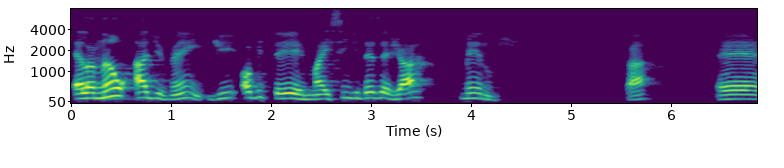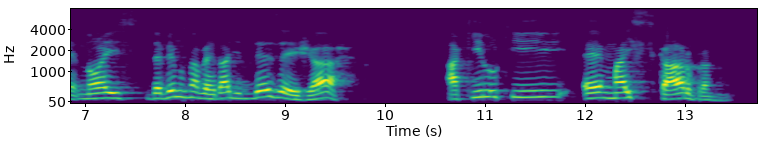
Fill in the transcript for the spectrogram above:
ela não advém de obter, mas sim de desejar menos, tá? É, nós devemos, na verdade, desejar aquilo que é mais caro para nós.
